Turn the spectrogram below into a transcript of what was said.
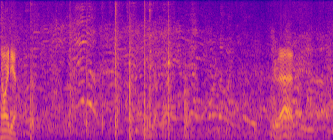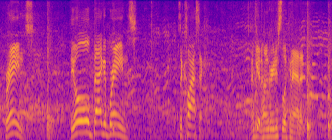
No idea. At that. Brains. The old bag of brains. It's a classic. I'm getting hungry just looking at it.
